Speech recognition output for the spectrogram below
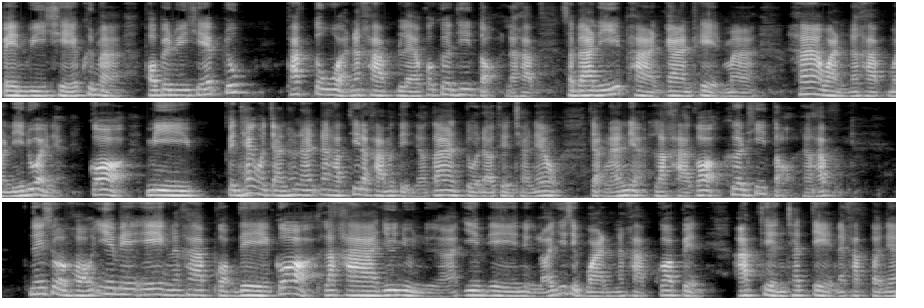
เป็น V shape ขึ้นมา พอเป็น V shape จุ๊บพักตัวนะครับ แล้วก็เคลื่อนที่ต่อนะครับ สัปดาห์นี้ผ่านการเทรดมา 5 วันนะครับ วันนี้ด้วยเนี่ยก็มีเป็นแท่งวันจันทร์เท่านั้นนะครับ ที่ราคามันติดแนวต้านตัวดาวเทนชาแนลจากนั้นเนี่ยราคาก็เคลื่อนที่ต่อนะครับในส่วนของ EMA เองนะครับกรอบเดย์ก็ราคายืนอยู่เหนือ EMA 120 วันนะครับก็เป็นอัพเทนชัดเจนนะครับ ตอนนี้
